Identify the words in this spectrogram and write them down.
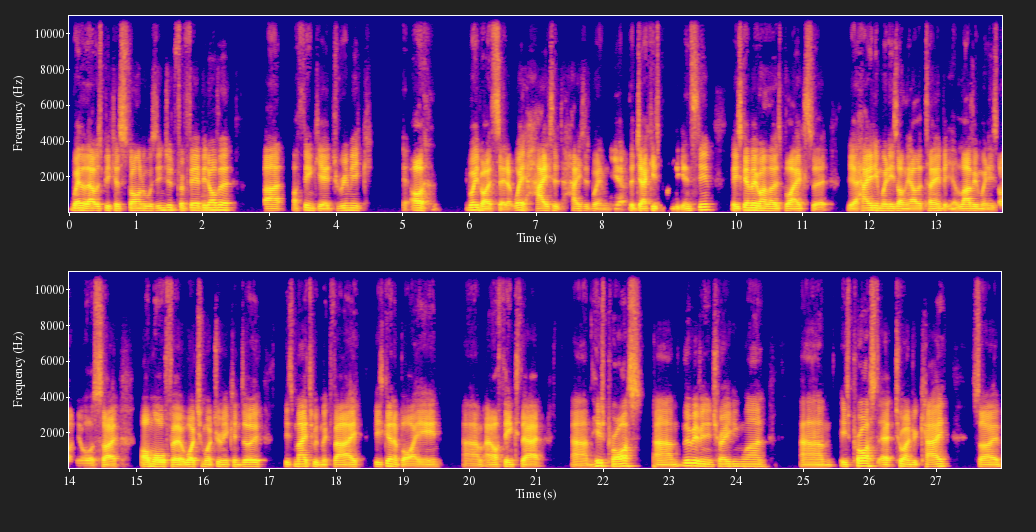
whether that was because Steindl was injured for a fair bit of it, but I think yeah, Drmic. Oh, we both said it. We hated, hated when yeah. the Jackies played against him. He's going to be one of those blokes that you hate him when he's on the other team, but you love him when he's on yours. So I'm all for watching what Jimmy can do. His mates with McVeigh. He's going to buy in. Um, and I think that um, his price, um, a little bit of an intriguing one. Um, he's priced at 200K. So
